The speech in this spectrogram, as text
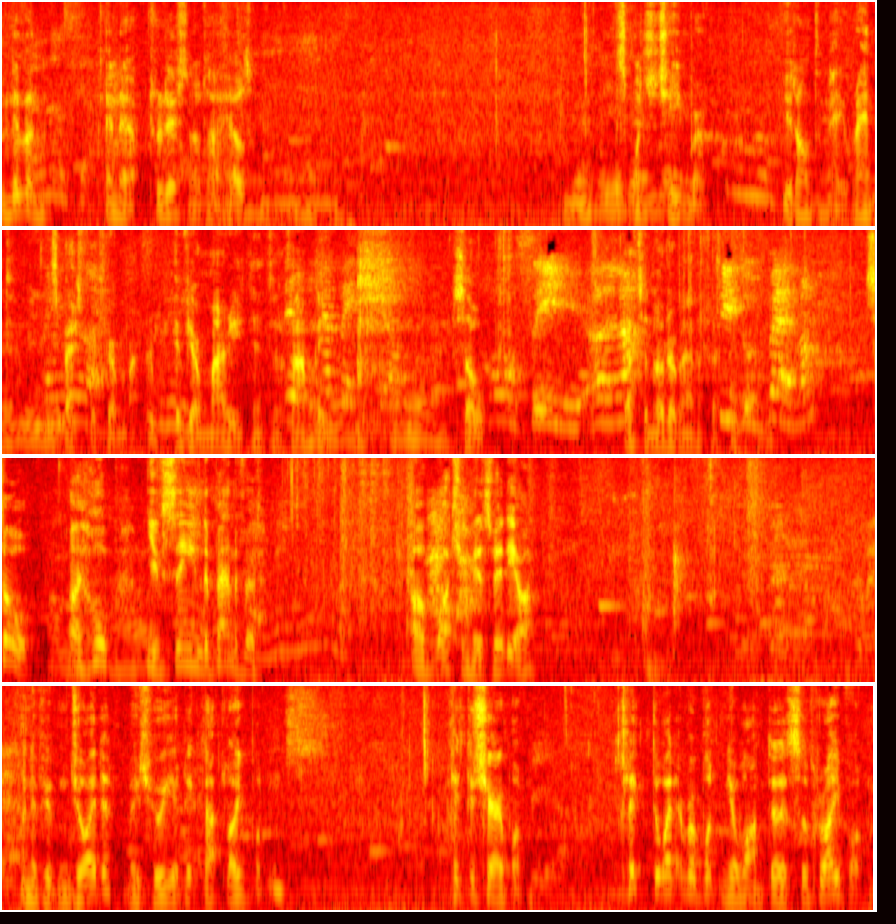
Living in a traditional Thai house, it's much cheaper. You don't have to pay rent, especially if you're if you're married into the family. So that's another benefit. So I hope you've seen the benefit of watching this video. And if you've enjoyed it, make sure you click that like button, click the share button, click the whatever button you want, the subscribe button,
